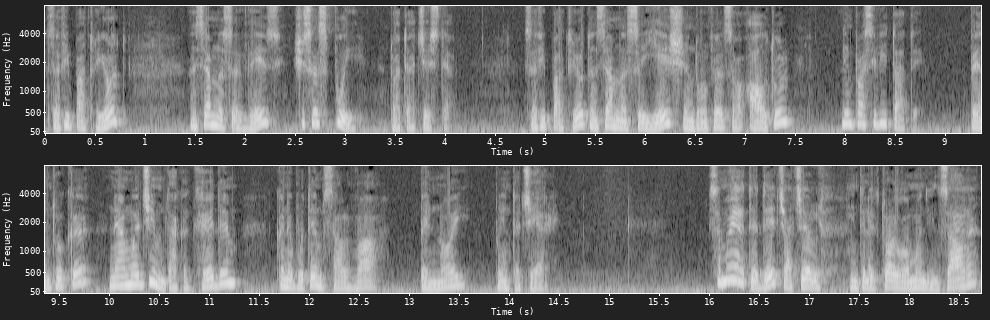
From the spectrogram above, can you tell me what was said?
Să fii patriot înseamnă să vezi și să spui toate acestea. Să fii patriot înseamnă să ieși, într-un fel sau altul, din pasivitate. Pentru că ne amăgim dacă credem că ne putem salva pe noi prin tăcere. Să mă ierte, deci, acel intelectual român din țară,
